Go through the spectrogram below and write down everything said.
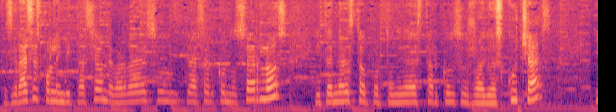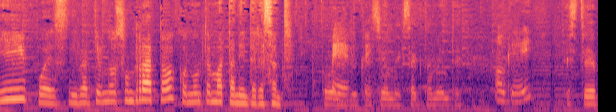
Pues gracias por la invitación. De verdad es un placer conocerlos y tener esta oportunidad de estar con sus radioescuchas y pues divertirnos un rato con un tema tan interesante. Como la educación, exactamente. Ok. Este,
